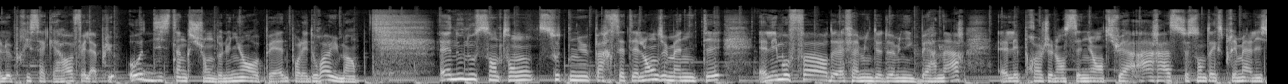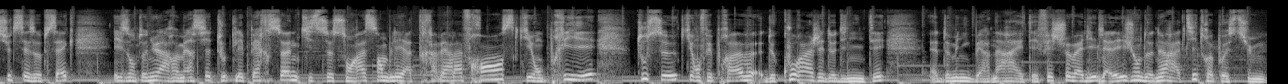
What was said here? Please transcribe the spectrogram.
Le prix Sakharov est la plus haute distinction de l'Union européenne pour les droits humains. Nous nous sentons soutenus par cet élan d'humanité. Les mots forts de la famille de Dominique Bernard, les proches de l'enseignant tué à Arras se sont exprimés à l'issue de ses obsèques. Ils ont tenu à remercier toutes les personnes qui se sont rassemblées à travers la France, qui ont prié, tous ceux qui ont fait preuve de courage et de dignité. Dominique Bernard a été fait chevalier de la Légion d'honneur à titre posthume.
